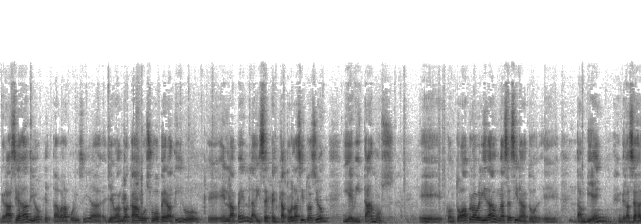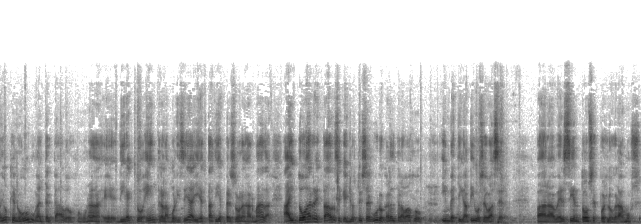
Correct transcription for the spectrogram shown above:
gracias a Dios que estaba la policía llevando a cabo su operativo eh, en la perla y se percató la situación y evitamos eh, con toda probabilidad un asesinato. Eh, también, gracias a Dios que no hubo un altercado una, directo entre la policía y estas 10 personas armadas. Hay dos arrestados, y que yo estoy seguro que ahora el trabajo investigativo se va a hacer para ver si entonces pues logramos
